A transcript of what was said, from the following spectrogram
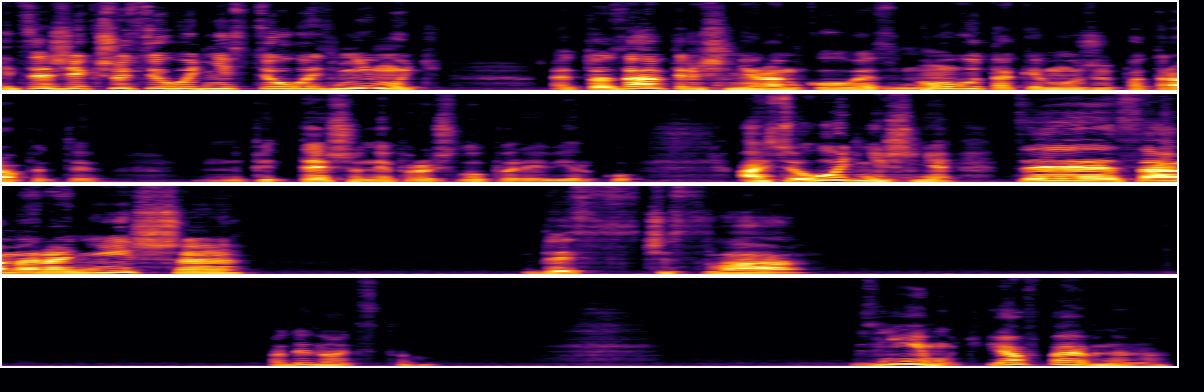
І це ж якщо сьогодні з цього знімуть, то завтрашнє ранкове знову таки може потрапити під те, що не пройшло перевірку. А сьогоднішнє це саме раніше, десь числа 11-го. Знімуть, я впевнена,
